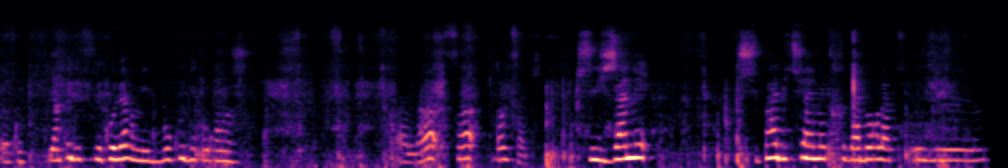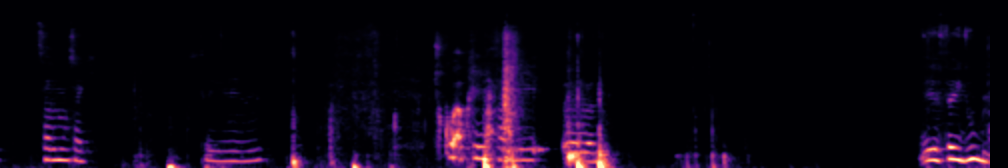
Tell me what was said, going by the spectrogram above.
Il y a un peu de toutes les couleurs, mais beaucoup de orange. Voilà, ça dans le sac. Je suis jamais... Je suis pas habituée à mettre d'abord le... ça dans mon sac. Du coup, après, il fallait... Euh, les feuilles doubles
